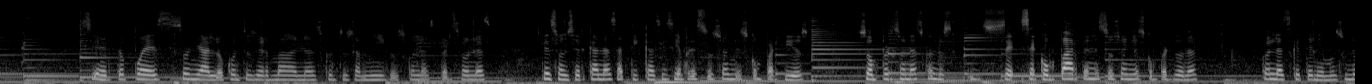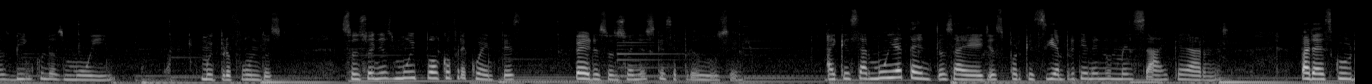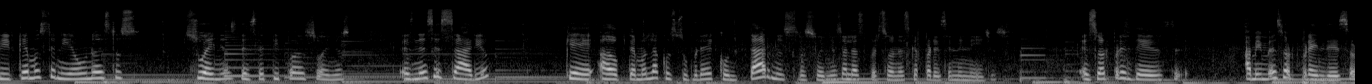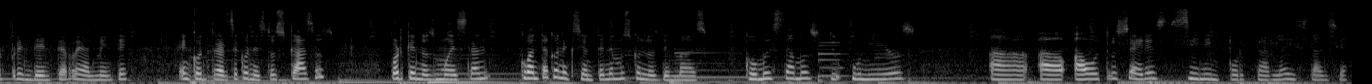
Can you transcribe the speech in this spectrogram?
¿Cierto? Puedes soñarlo con tus hermanas, con tus amigos, con las personas que son cercanas a ti. Casi siempre estos sueños compartidos son personas con los se, se comparten estos sueños con personas con las que tenemos unos vínculos muy, muy profundos. Son sueños muy poco frecuentes, pero son sueños que se producen. Hay que estar muy atentos a ellos porque siempre tienen un mensaje que darnos. Para descubrir que hemos tenido uno de estos sueños, de este tipo de sueños, es necesario que adoptemos la costumbre de contar nuestros sueños a las personas que aparecen en ellos es sorprendente, a mí me sorprende, es sorprendente realmente encontrarse con estos casos porque nos muestran cuánta conexión tenemos con los demás, cómo estamos unidos a, otros seres sin importar la distancia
